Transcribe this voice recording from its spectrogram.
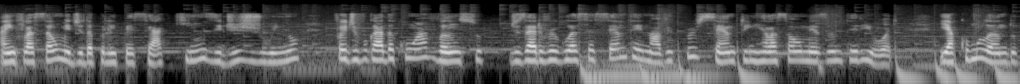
A inflação medida pelo IPCA 15 de junho foi divulgada com um avanço de 0,69% em relação ao mês anterior e acumulando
